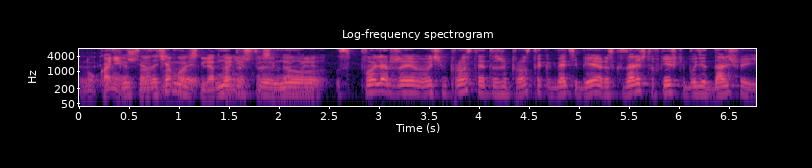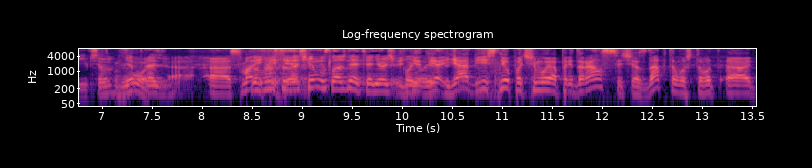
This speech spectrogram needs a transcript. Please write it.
ну конечно, извините, а зачем на мой взгляд, конечно, всегда ну, были. Спойлер же очень просто, это же просто, когда тебе рассказали, что в книжке будет дальше, и все. Нет, вот. разве? А, а, смотрите, ну, просто я, зачем усложнять, я не очень понял. Нет, я, я объясню, почему я придрался сейчас, да, потому что вот а,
